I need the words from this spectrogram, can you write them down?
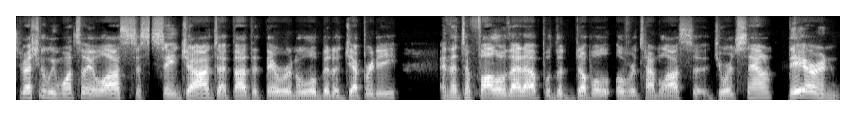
Especially once they lost to St. John's, I thought that they were in a little bit of jeopardy. And then to follow that up with a double overtime loss to Georgetown, they are in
